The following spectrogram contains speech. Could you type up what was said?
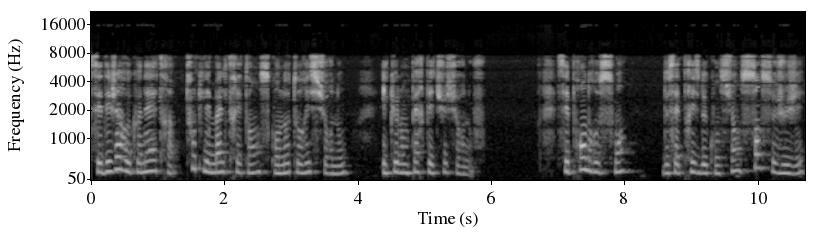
c'est déjà reconnaître toutes les maltraitances qu'on autorise sur nous et que l'on perpétue sur nous. C'est prendre soin de cette prise de conscience sans se juger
